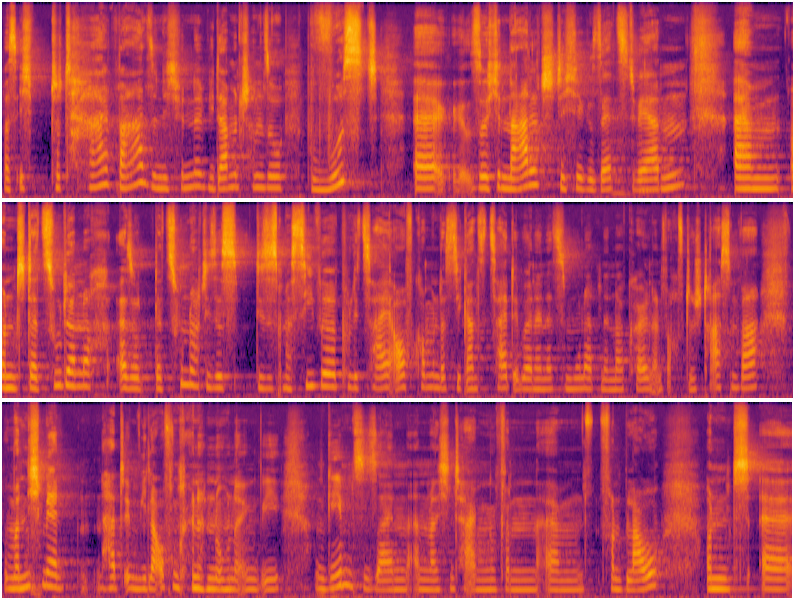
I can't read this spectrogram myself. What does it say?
Was ich total wahnsinnig finde, wie damit schon so bewusst äh, solche Nadelstiche gesetzt werden. Ähm, und dazu dann noch, also dazu noch dieses, dieses massive Polizeiaufkommen, das die ganze Zeit über in den letzten Monaten in Neukölln einfach auf den Straßen war wo man nicht mehr hat irgendwie laufen können, ohne irgendwie umgeben zu sein an manchen Tagen von, ähm, von Blau. Und äh,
